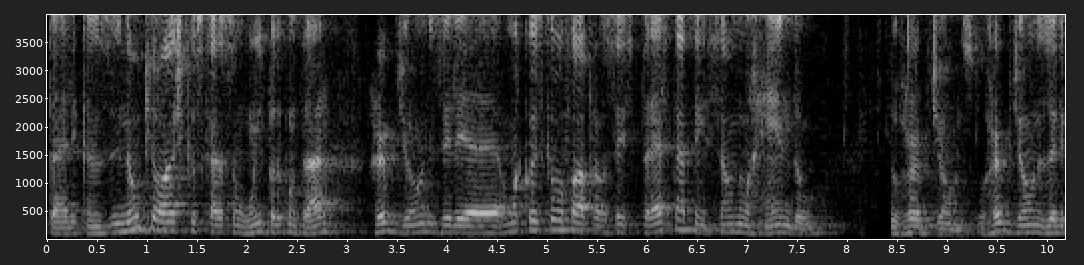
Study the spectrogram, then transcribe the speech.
Pelicans. E não que eu acho que os caras são ruins, pelo contrário. Herb Jones, ele é. Uma coisa que eu vou falar para vocês, prestem atenção no handle do Herb Jones. O Herb Jones, ele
